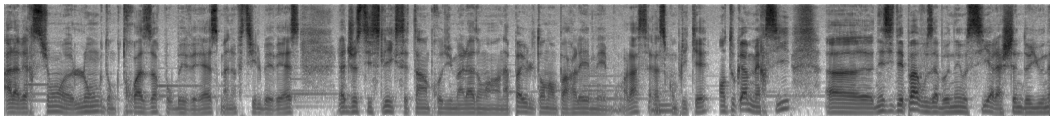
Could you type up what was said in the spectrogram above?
à la version euh, longue, donc 3 heures pour BVS, Man of Steel BVS. La Justice League, c'est un produit malade, on n'a pas eu le temps d'en parler, mais bon voilà, ça reste Mhm. compliqué. En tout cas, merci. Euh, N'hésitez pas à vous abonner aussi à la chaîne de Younes,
